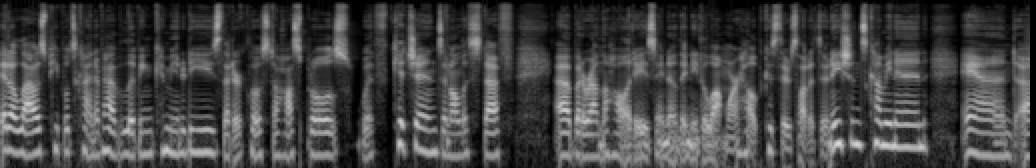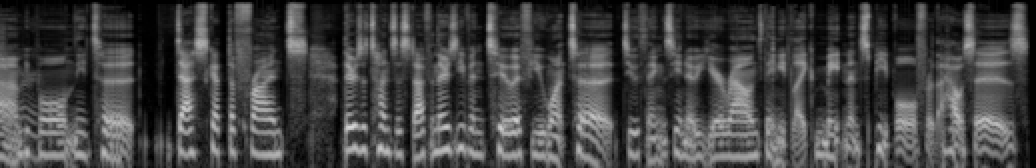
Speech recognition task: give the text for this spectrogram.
it allows people to kind of have living communities that are close to hospitals with kitchens and all this stuff. Uh, but around the holidays i know they need a lot more help because there's a lot of donations coming in and um, sure. people need to desk at the front. There's a tons of stuff. And there's even too if you want to do things, you know, year round, they need like maintenance people for the houses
